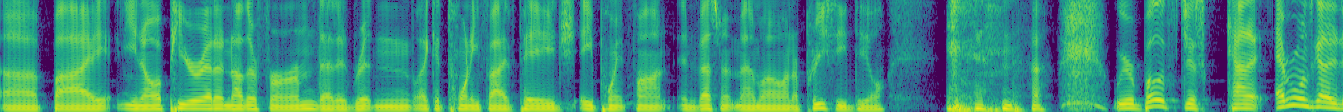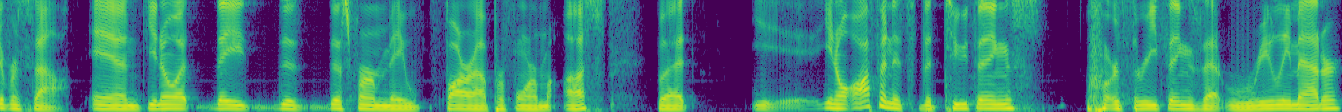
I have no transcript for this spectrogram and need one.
uh, by you know a peer at another firm that had written like a 25 page eight point font investment memo on a pre-seed deal. And uh, we were both just kind of everyone's got a different style, and you know what they this, this firm may far outperform us, but you know often it's the two things or three things that really matter.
